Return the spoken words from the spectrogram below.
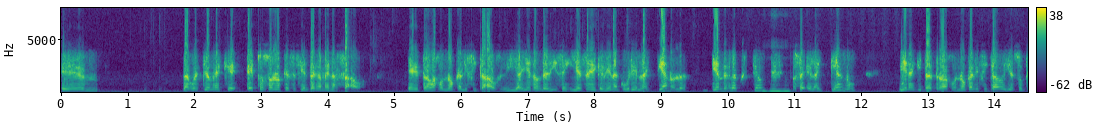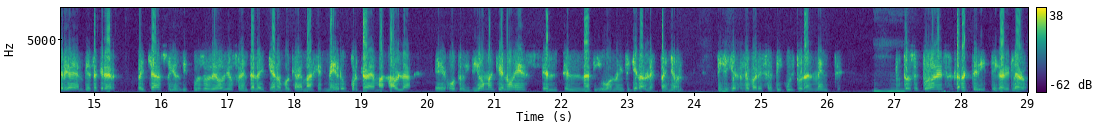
Eh, la cuestión es que estos son los que se sientan amenazados, eh, trabajos no calificados, y ahí es donde dicen, y ese es el que viene a cubrir el haitiano, ¿entiendes la cuestión? Entonces el haitiano viene a quitar trabajo no calificado y eso crea empieza a crear rechazo y un discurso de odio frente al haitiano, porque además es negro, porque además habla eh, otro idioma que no es el, el nativo, no, ni siquiera habla español, ni siquiera se parece a ti culturalmente. Entonces, todas esas características, que claro,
